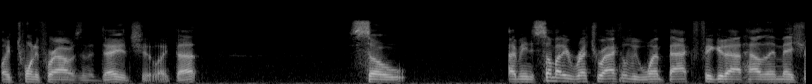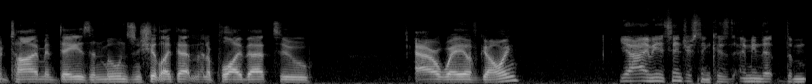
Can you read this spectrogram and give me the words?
like 24 hours in a day and shit like that? So, I mean, somebody retroactively went back, figured out how they measured time and days and moons and shit like that, and then applied that to our way of going. Yeah, I mean it's interesting because I mean the the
